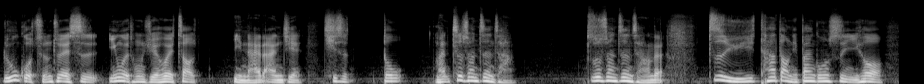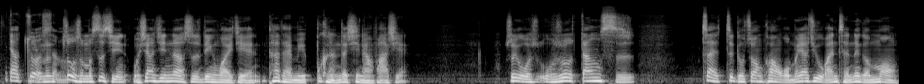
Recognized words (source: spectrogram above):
如果纯粹是因为同学会造引来的案件，其实都蛮这算正常，这算正常的。至于他到你办公室以后要做什么？做什么事情，我相信那是另外一件，太太没不可能在现场发现。所以我说我说当时在这个状况，我们要去完成那个梦。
